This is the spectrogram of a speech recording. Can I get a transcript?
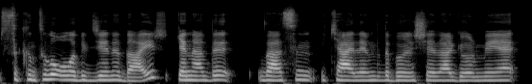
sıkıntılı olabileceğine dair genelde Wells'in hikayelerinde de böyle şeyler görmeye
